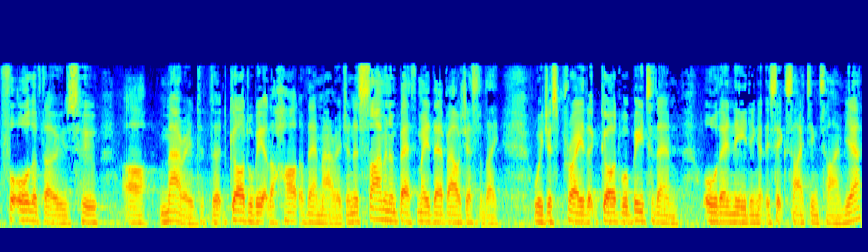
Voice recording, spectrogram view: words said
for all of those who are married, that God will be at the heart of their marriage. And as Simon and Beth made their vows yesterday, we just pray that God will be to them all they're needing at this exciting time. Yeah?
